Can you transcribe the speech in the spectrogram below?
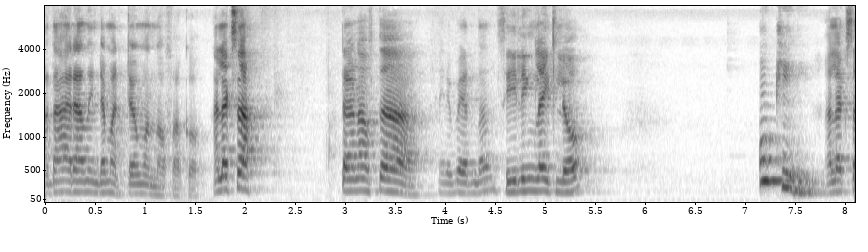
അതാരാ നിന്റെ മറ്റോ വന്ന് ഓഫാക്കോ? അലക്സ ടേൺ ഓഫ് ദ അതിന്റെ പേരെന്താ? Ceiling light low? Okay Alexa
